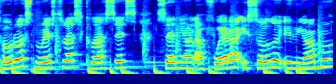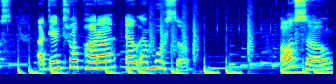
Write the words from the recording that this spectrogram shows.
Todas nuestras clases serían afuera y solo iríamos adentro para el almuerzo. Also,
